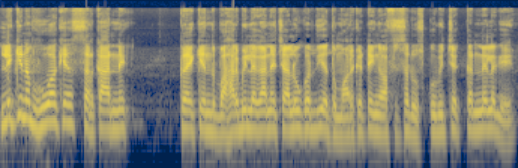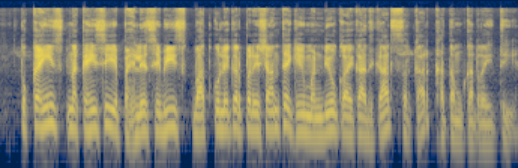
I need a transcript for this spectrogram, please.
लेकिन अब हुआ क्या? सरकार ने क्रय केंद्र बाहर भी लगाने चालू कर दिया तो मार्केटिंग ऑफिसर उसको भी चेक करने लगे। तो कहीं ना कहीं से ये पहले से भी इस बात को लेकर परेशान थे कि मंडियों का एकाधिकार सरकार खत्म कर रही थी।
